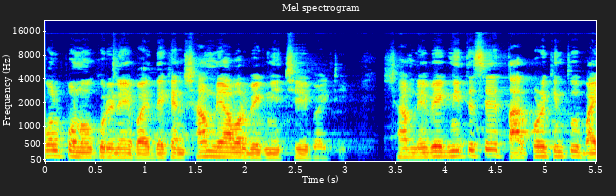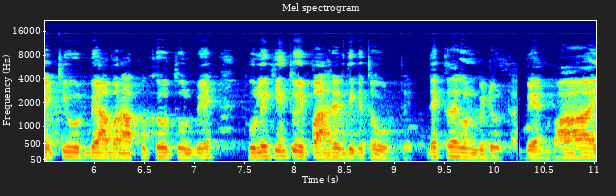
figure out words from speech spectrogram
কল্পনাও করি নাই ভাই। দেখেন, সামনে আবার ব্যাগ নিচ্ছে এই বাইটি সামনে ব্যাগ নিতেছে, তারপরে কিন্তু বাইটি উঠবে, আবার আপুকেও তুলবে। তুলে কিন্তু এই পাহাড়ের দিকে তো উঠবে। দেখতে থাকুন ভিডিওটা। বেন ভাই,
